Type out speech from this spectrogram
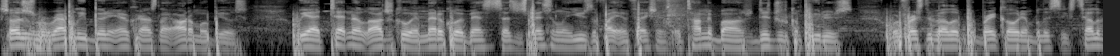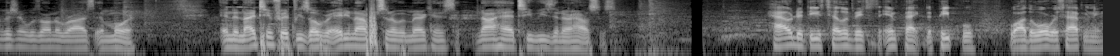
Soldiers were rapidly building aircrafts like automobiles. We had technological and medical advances such as penicillin used to fight infections. Atomic bombs, digital computers were first developed to break code in ballistics. Television was on the rise and more. In the 1950s, over 89% of Americans now had TVs in their houses. How did these televisions impact the people while the war was happening?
